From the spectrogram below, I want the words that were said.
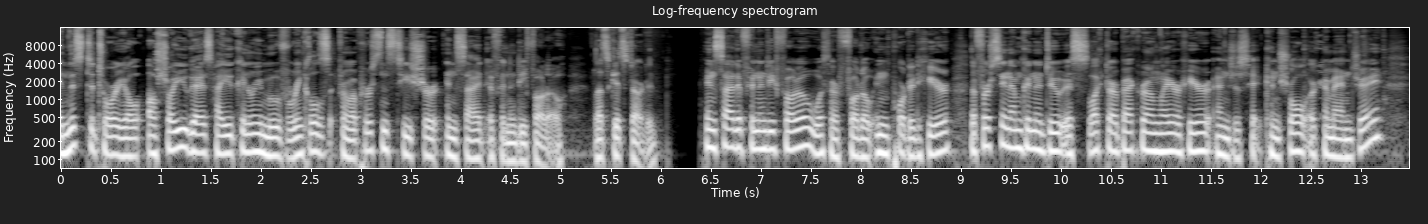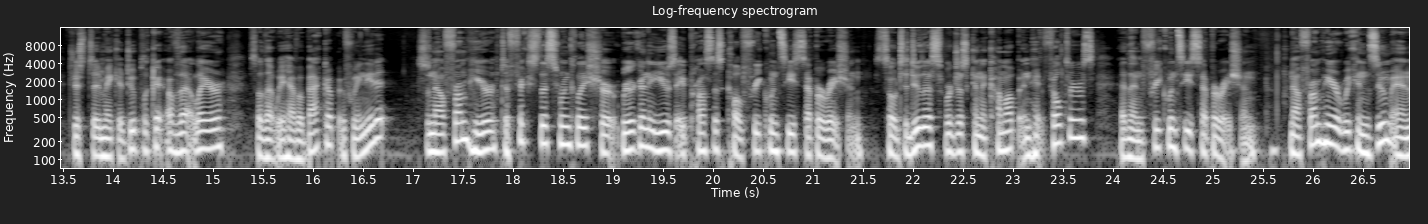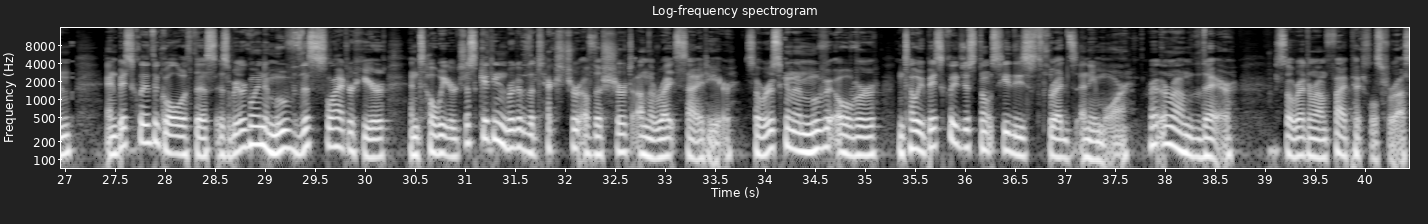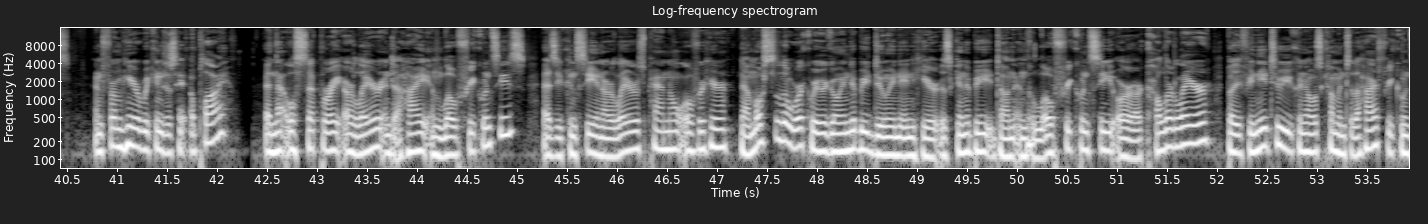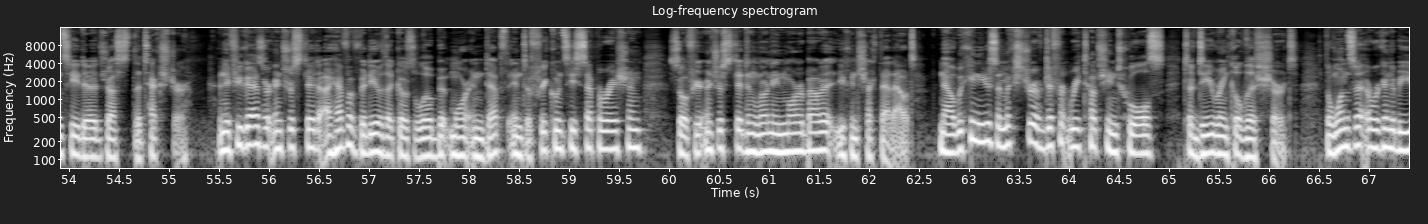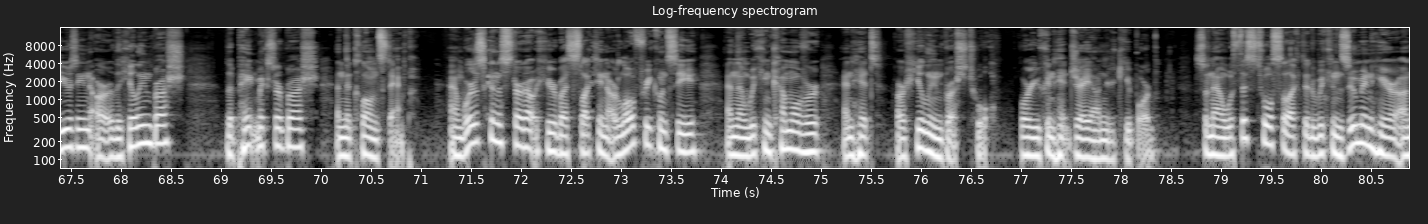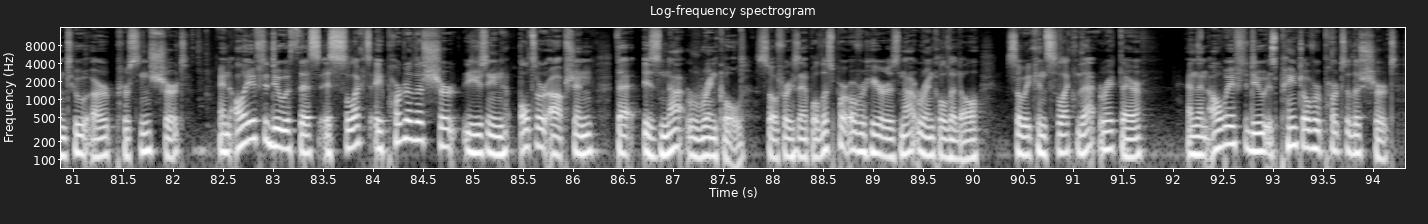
In this tutorial, I'll show you guys how you can remove wrinkles from a person's t-shirt inside Affinity Photo. Let's get started. Inside Affinity Photo, with our photo imported here, the first thing I'm going to do is select our background layer here and just hit Control or Command J just to make a duplicate of that layer so that we have a backup if we need it. So now from here, to fix this wrinkly shirt, we're going to use a process called frequency separation. So to do this, we're just going to come up and hit filters and then frequency separation. Now from here, we can zoom in and basically the goal with this is we're going to move this slider here until we are just getting rid of the texture of the shirt on the right side here. So we're just going to move it over until we basically just don't see these threads anymore. Right around there. So right around 5 pixels for us. And from here we can just hit apply and that will separate our layer into high and low frequencies, as you can see in our layers panel over here. Now most of the work we are going to be doing in here is going to be done in the low frequency or our color layer, but if you need to, you can always come into the high frequency to adjust the texture. And if you guys are interested, I have a video that goes a little bit more in depth into frequency separation, so if you're interested in learning more about it, you can check that out. Now we can use a mixture of different retouching tools to de-wrinkle this shirt. The ones that we're going to be using are the healing brush, the paint mixer brush, and the clone stamp. And we're just going to start out here by selecting our low frequency, and then we can come over and hit our healing brush tool, or you can hit J on your keyboard. So now with this tool selected, we can zoom in here onto our person's shirt. And all you have to do with this is select a part of the shirt using Alt or option that is not wrinkled. So for example, this part over here is not wrinkled at all. So we can select that right there. And then all we have to do is paint over parts of the shirt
